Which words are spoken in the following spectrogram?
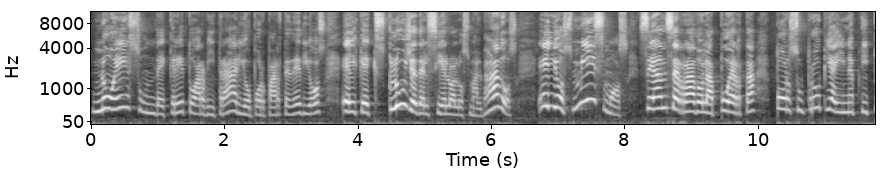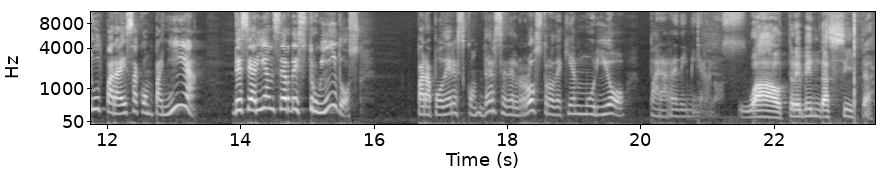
No es un decreto arbitrario por parte de Dios el que excluye del cielo a los malvados. Ellos mismos se han cerrado la puerta por su propia ineptitud para esa compañía. Desearían ser destruidos para poder esconderse del rostro de quien murió para redimirlos. ¡Wow! Tremenda cita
